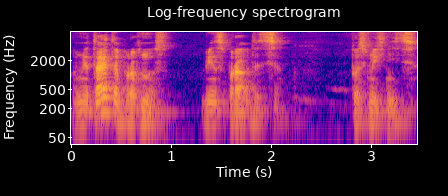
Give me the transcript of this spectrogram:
Пам'ятаєте прогноз? Він справдиться. Посміхніться.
